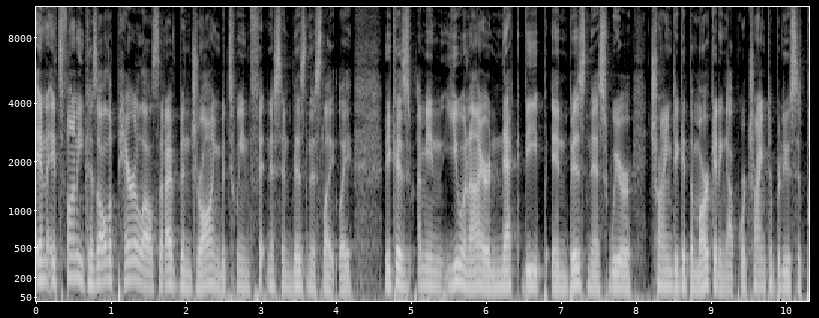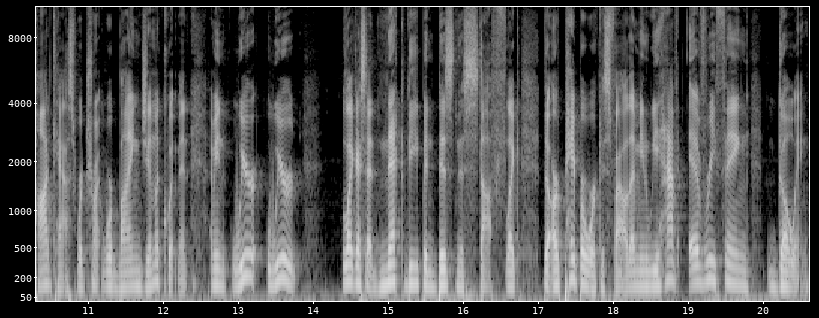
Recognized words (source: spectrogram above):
and it's funny because all the parallels that I've been drawing between fitness and business lately, because I mean, you and I are neck deep in business. We're trying to get the marketing up. We're trying to produce this podcast. We're trying. We're buying gym equipment. I mean, we're we're like I said, neck deep in business stuff. Like the our paperwork is filed. I mean, we have everything going.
